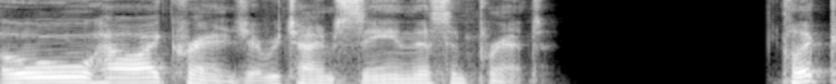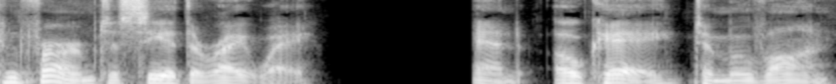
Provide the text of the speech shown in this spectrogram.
oh, how I cringe every time seeing this in print. Click Confirm to see it the right way, and OK to move on.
